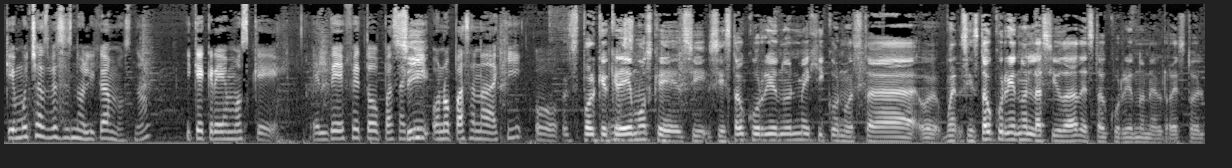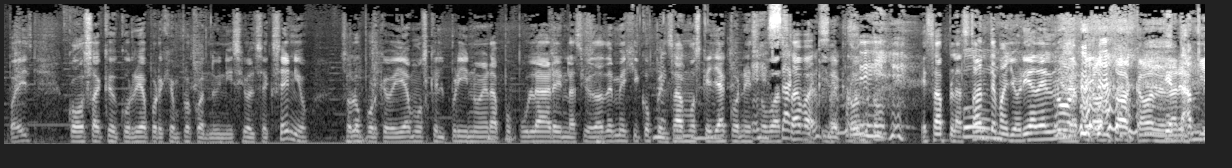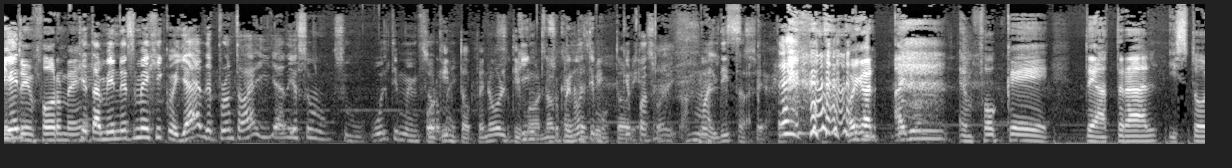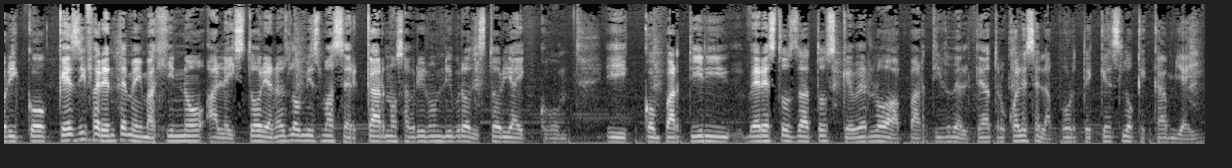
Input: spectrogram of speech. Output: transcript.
que muchas veces no ligamos, ¿no? Y que creemos que el DF todo pasa Sí. aquí o no pasa nada aquí o porque creemos que si, si está ocurriendo en México no está bueno si está ocurriendo en la ciudad está ocurriendo en el resto del país cosa que ocurría por ejemplo cuando inició el sexenio solo porque veíamos que el PRI no era popular en la Ciudad de México pensamos que ya con eso Exacto, bastaba y de pronto Sí. esa aplastante Pum. mayoría del Y de norte pronto acaba de que dar el también- quinto informe. que también es México y ya de pronto ay ya dio su, su último informe quinto, penúltimo, Su quinto, no su penúltimo ¿qué pasó ahí? Ah, maldita sea Oigan, hay un enfoque teatral, histórico, que es diferente, me imagino, a la historia. No es lo mismo acercarnos, abrir un libro de historia y, com- y compartir y ver estos datos que verlo a partir del teatro. ¿Cuál es el aporte? ¿Qué es lo que cambia ahí?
